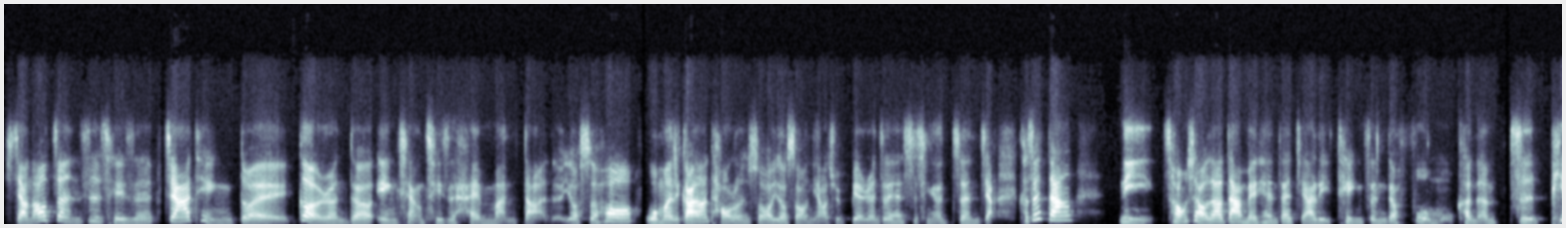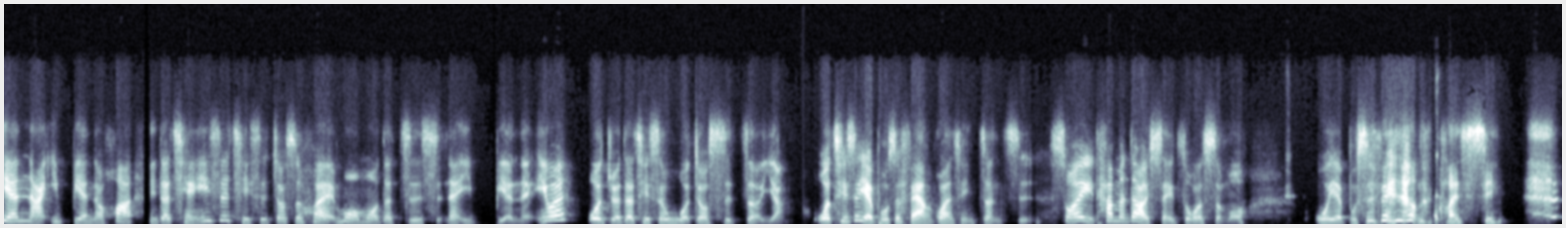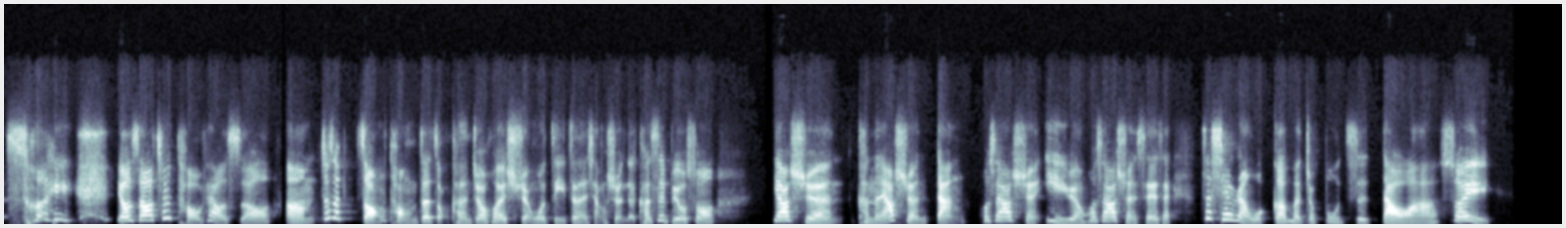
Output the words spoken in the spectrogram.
讲到政治，其实家庭对个人的影响其实还蛮大的。有时候我们刚刚讨论说，有时候你要去辨认这件事情的真假。可是当你从小到大每天在家里听着你的父母可能只偏哪一边的话，你的潜意识其实就是会默默的支持那一边呢。因为我觉得其实我就是这样，我其实也不是非常关心政治，所以他们到底谁做了什么，我也不是 非常的关心。所以有时候去投票的时候，嗯，就是总统这种可能就会选我自己真的想选的。可是比如说要选，可能要选党，或是要选议员，或是要选谁谁，这些人我根本就不知道啊，所以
